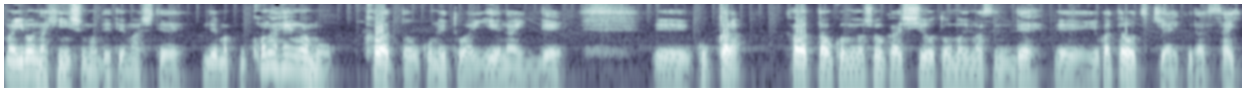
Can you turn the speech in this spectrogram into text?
まあ、いろんな品種も出てまして、で、まあ、この辺はもう変わったお米とは言えないんで、えー、こっから変わったお米を紹介しようと思いますんで、えー、よかったらお付き合いください。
